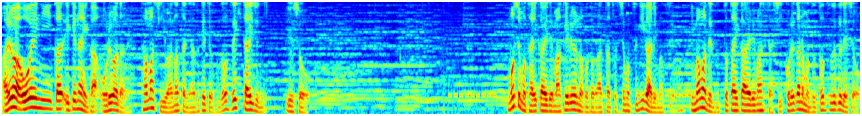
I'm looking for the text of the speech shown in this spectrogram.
あれは応援に行か行けないが、俺はだね。魂はあなたに預けておくぞ。ぜひ大樹に優勝。もしも大会で負けるようなことがあったとしても次がありますよ。今までずっと大会ありましたし、これからもずっと続くでしょう。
